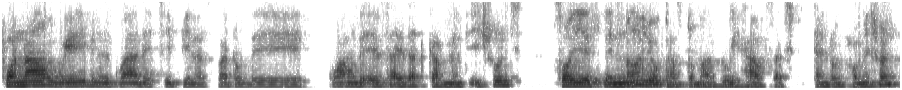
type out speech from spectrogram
For now, we even require the TPIN as part of the one of the SI that government issued. So yes, they know your customers. We have such kind of information.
